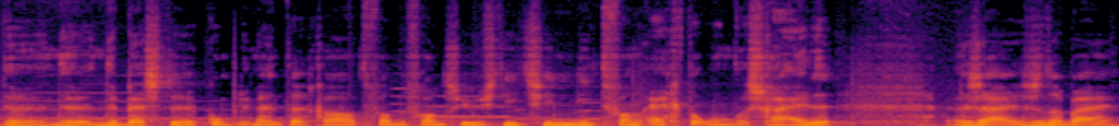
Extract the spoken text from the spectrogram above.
de, de, de beste complimenten gehad van de Franse justitie. Niet van echte onderscheiden, zeiden ze erbij.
